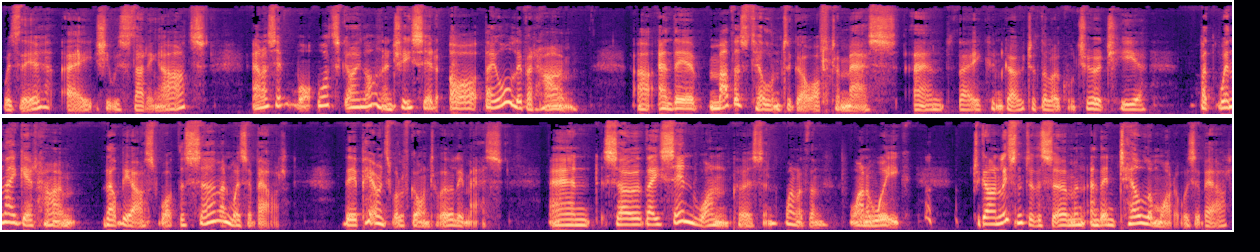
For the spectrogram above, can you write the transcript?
was there. A, she was studying arts. And I said, what, What's going on? And she said, Oh, they all live at home. Uh, and their mothers tell them to go off to Mass and they can go to the local church here. But when they get home, they'll be asked what the sermon was about. Their parents will have gone to early Mass. And so they send one person, one of them, one a week, to go and listen to the sermon and then tell them what it was about.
